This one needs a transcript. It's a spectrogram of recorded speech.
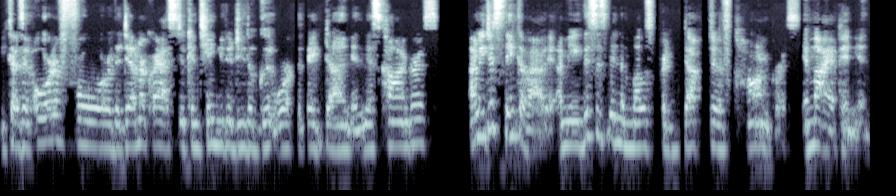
because in order for the Democrats to continue to do the good work that they've done in this Congress, I mean, just think about it. I mean, this has been the most productive Congress, in my opinion.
